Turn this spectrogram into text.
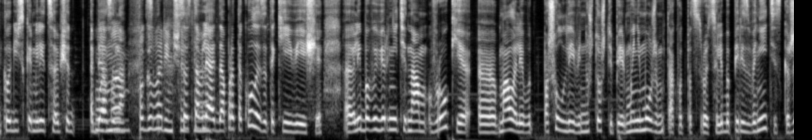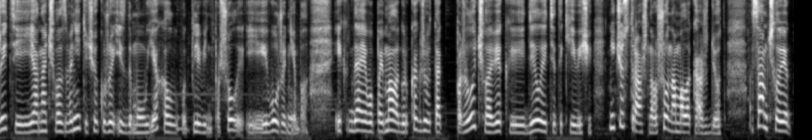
экологическая милиция вообще обязана Ой, поговорим сейчас, составлять да. Да, протоколы за такие вещи. Э, либо вы верните нам в руки, э, мало ли, вот пошел ливень, ну что ж теперь, мы не можем так вот подстроиться. Либо перезвоните, скажите. И я начала звонить, и человек уже из дома уехал, вот ливень пошел, и его уже не было. И когда я его поймала, говорю, как же вы так, пожилой человек, и делаете такие вещи? Ничего страшного, что она молока ждет. А сам человек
